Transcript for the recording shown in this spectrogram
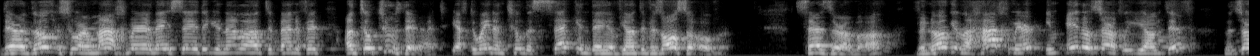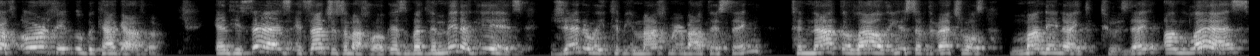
There are those who are machmir and they say that you're not allowed to benefit until Tuesday night. You have to wait until the second day of Yantiv is also over. Says the Rama, V'nogin lahachmir im eno tzarch liyantiv, l'tzarch orchim ubekagavla. And he says it's not just a machlokas, but the minhag is generally to be machmir about this thing, to not allow the use of the vegetables Monday night, Tuesday, unless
